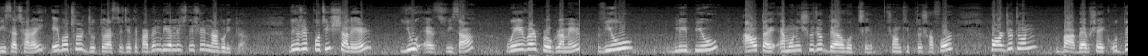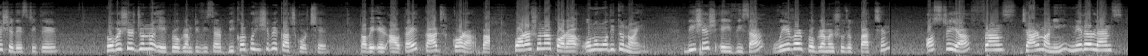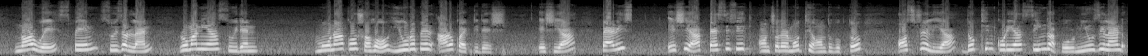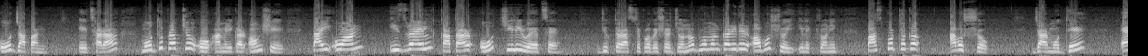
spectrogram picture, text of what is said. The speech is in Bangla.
ভিসা ছাড়াই এবছর যুক্তরাষ্ট্রে যেতে পারবেন বিয়াল্লিশ দেশের নাগরিকরা। দুই হাজার পঁচিশ সালের ইউএস ভিসা ওয়েভার প্রোগ্রামের ভিউ ব্লিপিউ আওতায় এমনই সুযোগ দেওয়া হচ্ছে। সংক্ষিপ্ত সফর, পর্যটন বা ব্যবসায়িক উদ্দেশ্যে দেশটিতে প্রবেশের জন্য এই প্রোগ্রামটি ভিসার বিকল্প হিসেবে কাজ করছে। তবে এর আওতায় কাজ করা বা পড়াশোনা করা অনুমোদিত নয়। বিশেষ এই ভিসা ওয়েভার প্রোগ্রামের সুযোগ পাচ্ছেন Austria, France, Germany, Netherlands, Norway, Spain, Switzerland, Romania, Sweden, Monaco সহ ইউরোপের আরও কয়েকটি দেশ। এশিয়া, প্যারিস, এশিয়া প্যাসিফিক অঞ্চলের মধ্যে অন্তর্ভুক্ত অস্ট্রেলিয়া, দক্ষিণ কোরিয়া, সিঙ্গাপুর নিউজিল্যান্ড ও জাপান। এছাড়া মধ্যপ্রাচ্য ও আমেরিকার অংশে তাইওয়ান ইসরায়েল, কাতার ও চিলি রয়েছে। যুক্তরাষ্ট্রে প্রবেশের জন্য ভ্রমণকারীদের অবশ্যই ইলেকট্রনিক পাসপোর্ট থাকা আবশ্যক, যার মধ্যে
